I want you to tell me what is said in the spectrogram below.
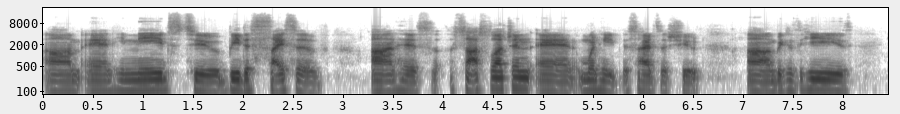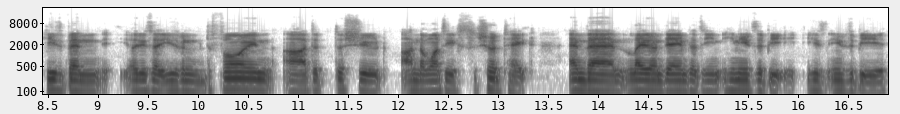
um, and he needs to be decisive on his shot selection and when he decides to shoot, um, because he's he's been like you said he's been deferring uh, to, to shoot on the ones he should take, and then later in games he, he needs to be he needs to be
